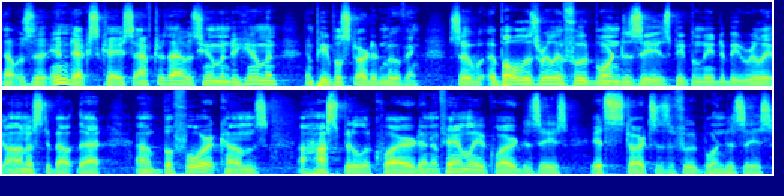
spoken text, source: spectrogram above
that was the index case. After that, it was human to human, and people started moving. So Ebola is really a foodborne disease. People need to be really honest about that. Um, before it comes a hospital-acquired and a family-acquired disease, it starts as a foodborne disease.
